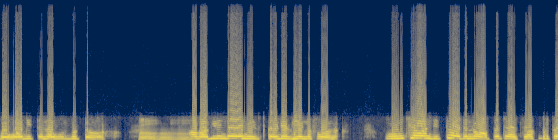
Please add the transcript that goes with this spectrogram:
ಬ- ಹೋಗಿತ್ತಲ್ಲ ಊರ್ ಬಿಟ್ಟು ಹಾ ಹಾ ಹಾ. ಅವಾಗ್ಲಿಂದ ಏನು ಇಟ್ಕೊಂಡಿರ್ಲಿಲ್ಲ ಫೋನ್ ಮುಂಚೆ ಒಂದಿತ್ತು ಅದನ್ನು ಅಪ್ಪ ಚಾರ್ಜ್ ಹಾಕ್ಬಿಡ್ತು.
